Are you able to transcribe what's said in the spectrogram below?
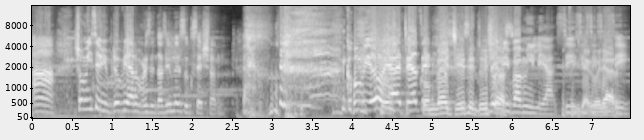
Ah, yo me hice mi propia representación de Succession. con video VHS Con VHS tuyo. de mi familia. Sí, sí, sí, sí, sí.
